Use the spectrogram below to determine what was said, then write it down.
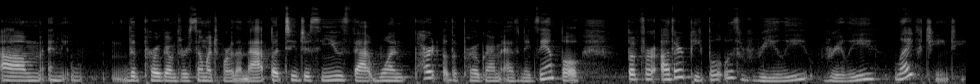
Um, and the programs were so much more than that. But to just use that one part of the program as an example, but for other people, it was really, really life changing.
